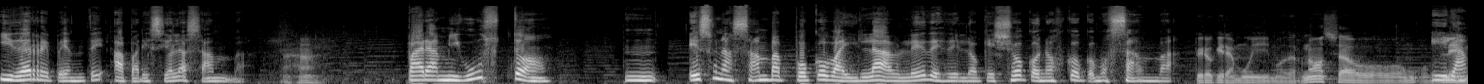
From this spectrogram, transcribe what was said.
Y de repente apareció la samba. Para mi gusto, mm, es una samba poco bailable desde lo que yo conozco como samba. Pero que era muy modernosa o, era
